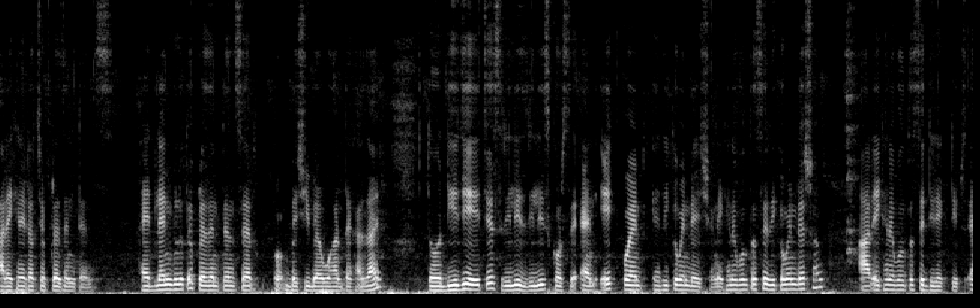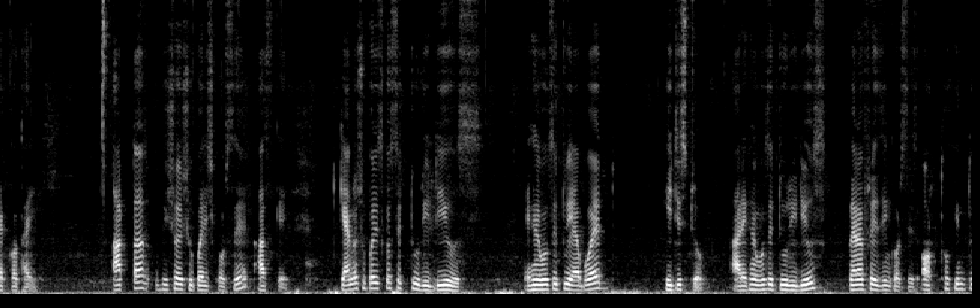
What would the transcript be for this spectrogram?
আর এখানে এটা হচ্ছে প্রেজেন্ট টেন্স হেডলাইনগুলোতে প্রেজেন্ট টেন্সের বেশি ব্যবহার দেখা যায়। তো ডিজিএইচএস রিলিজ রিলিজ করছে অ্যান্ড এইট পয়েন্ট রিকমেন্ডেশন এখানে বলতেছে রিকমেন্ডেশন আর এখানে বলতেছে ডিরেক্টিভস এক কথাই আটটা বিষয়ে সুপারিশ করছে আজকে। কেন সুপারিশ করছে? টু রিডিউস এখানে বলছে টু অ্যাভয়েড হিট স্ট্রোক আর এখানে বলছে টু রিডিউস প্যারাফ্রেজিং করছে। অর্থ কিন্তু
